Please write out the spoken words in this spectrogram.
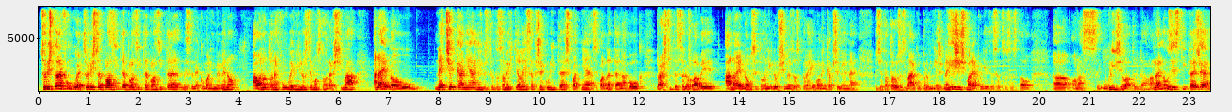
Co když to nefunguje? Co když se plazíte, plazíte, plazíte, myslím jako malý mimino, a ono to nefunguje, nikdo si moc toho nevšímá, a najednou nečekaně, aniž byste to sami chtěli, se překulíte špatně, spadnete na bok, praštíte se do hlavy a najednou si toho někdo všimne z dospělých, maminka přiběhne, protože ta to rozezná jako první a řekne, Ježíš Maria, podívejte se, co se stalo. Uh, ona si ublížila a tak dále. A najednou zjistíte, že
